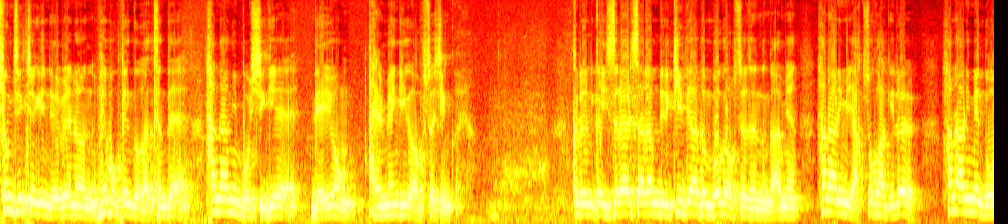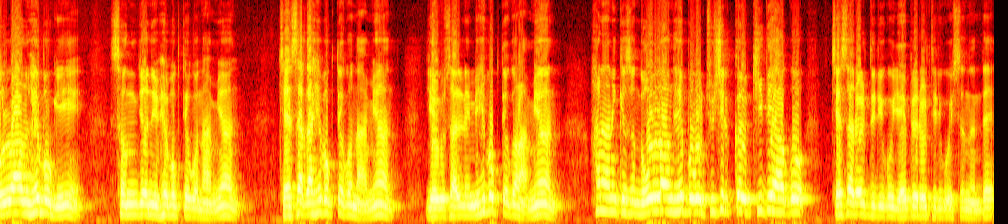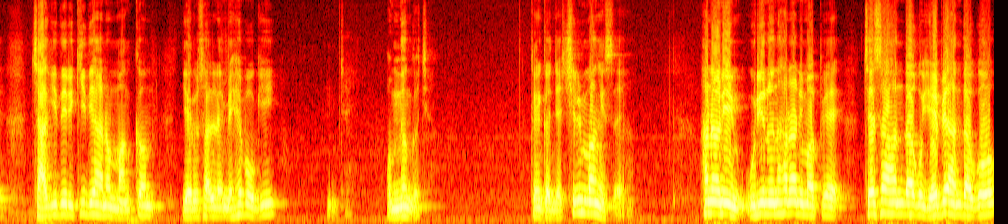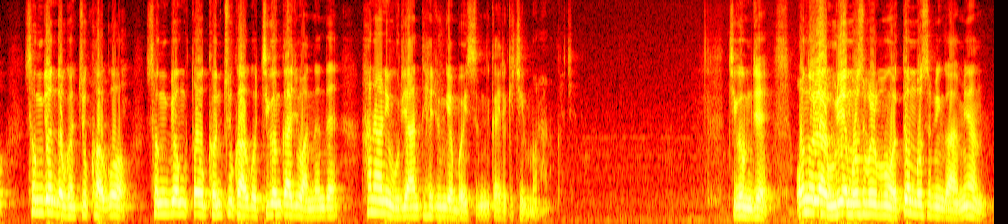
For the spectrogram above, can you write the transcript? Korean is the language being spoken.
형식적인 예배는 회복된 것 같은데 하나님 보시기에 내용 알맹이가 없어진 거예요. 그러니까 이스라엘 사람들이 기대하던 뭐가 없어졌는가 하면 하나님이 약속하기를 하나님의 놀라운 회복이 성전이 회복되고 나면 제사가 회복되고 나면 예루살렘이 회복되고 나면 하나님께서 놀라운 회복을 주실 걸 기대하고 제사를 드리고 예배를 드리고 있었는데 자기들이 기대하는 만큼 예루살렘의 회복이 없는 거죠. 그러니까 이제 실망했어요. 하나님, 우리는 하나님 앞에 제사한다고 예배한다고 성전도 건축하고 성병도 건축하고 지금까지 왔는데 하나님 우리한테 해준 게 뭐 있습니까? 이렇게 질문하는 거죠. 지금 이제 오늘날 우리의 모습을 보면 어떤 모습인가 하면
